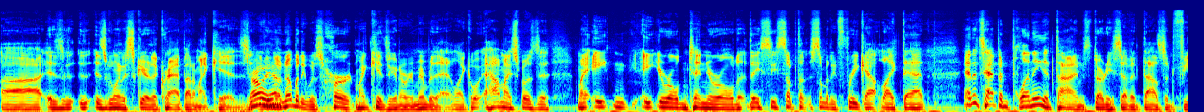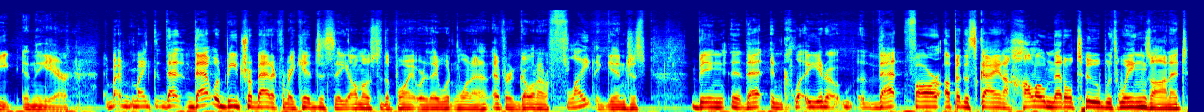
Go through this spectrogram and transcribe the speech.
uh, is is going to scare the crap out of my kids? Oh, Even yeah. nobody was hurt, my kids are going to remember that. Like, how am I supposed to? My eight and- eight year old and ten year old, they see something somebody freak out like that, and it's happened plenty of times, thirty seven thousand feet in the air. My, my, that that would be traumatic for my kids to see, almost to the point where they wouldn't want to ever go on a flight again. Just being that you know that far up in the sky in a hollow metal tube with wings on it.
